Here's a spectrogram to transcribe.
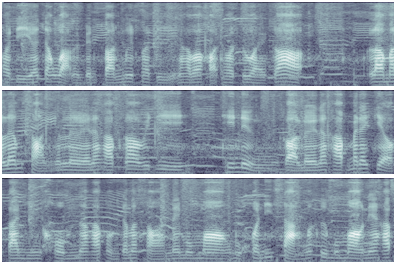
พอดีว่าจังหวะมันเป็นตอนมืดพอดีนะครับก็ขอโทษด้วยก็เรามาเริ่มสอนกันเลยนะครับ ก็วิธีที่ 1 ก่อนเลยนะครับ ไม่ได้เกี่ยวกับการยิงคมนะครับ ผมจะมาสอนในมุมมองบุคคลที่ 3 ก็คือมุมมองเนี้ยครับ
